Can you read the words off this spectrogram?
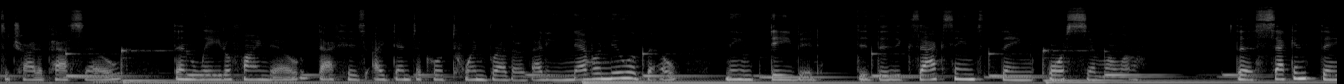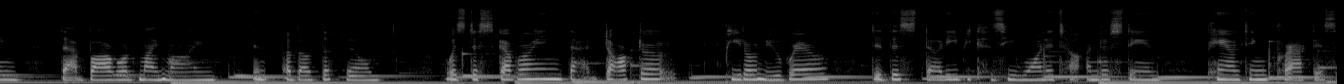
to try to pass out, then later find out that his identical twin brother that he never knew about, named David, did the exact same thing or similar. The second thing that boggled my mind in, about the film was discovering that Dr. Peter Neubauer did this study because he wanted to understand parenting practice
